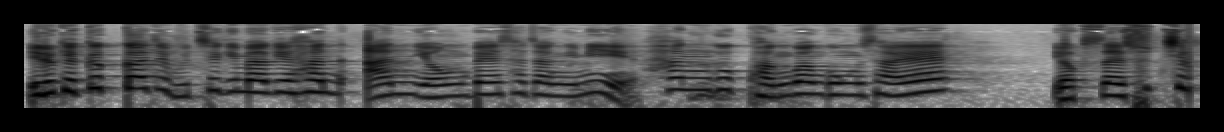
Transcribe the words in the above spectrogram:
이렇게 끝까지 무책임하게 한 안영배 사장님이 한국관광공사의 역사의 수치를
